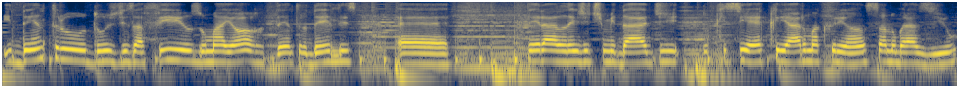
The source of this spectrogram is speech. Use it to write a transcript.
e dentro dos desafios, o maior dentro deles é ter a legitimidade do que se é criar uma criança no Brasil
